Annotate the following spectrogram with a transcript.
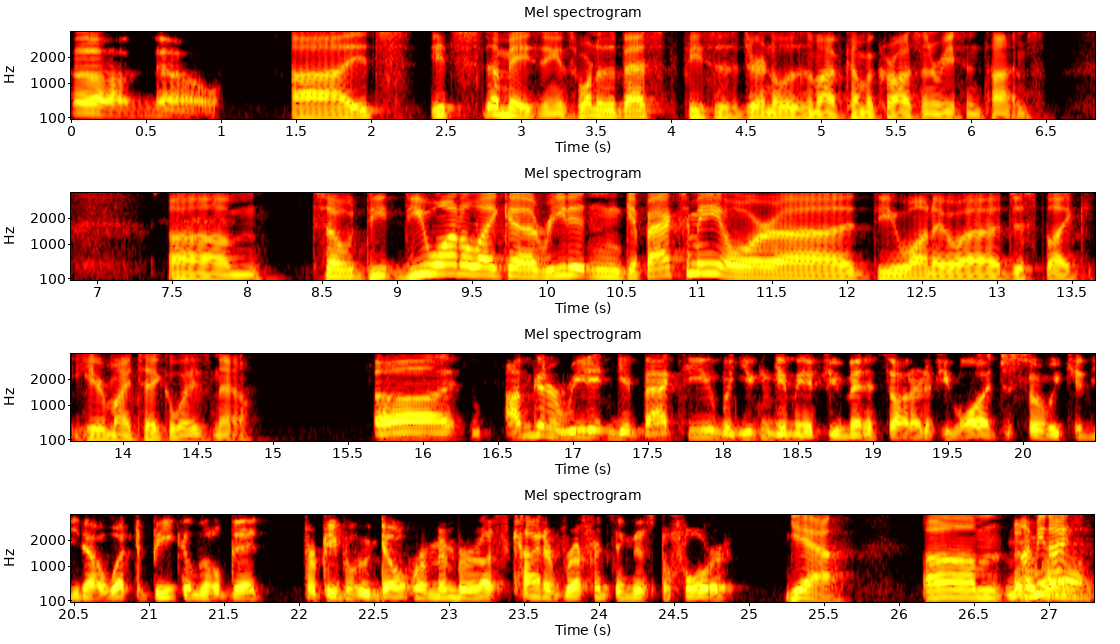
Oh no. Uh, it's it's amazing. It's one of the best pieces of journalism I've come across in recent times. Um, so do do you want to like uh, read it and get back to me, or uh, do you want to uh, just like hear my takeaways now? Uh, I'm gonna read it and get back to you, but you can give me a few minutes on it if you want, just so we can, you know, wet the beak a little bit for people who don't remember us kind of referencing this before. Yeah. Um, I mean, I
